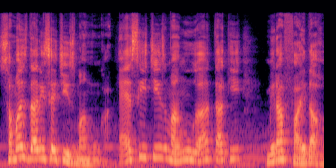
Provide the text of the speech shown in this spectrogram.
समझदारी से चीज़ मांगूँगा, ऐसी चीज़ मांगूँगा ताकि मेरा फ़ायदा हो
